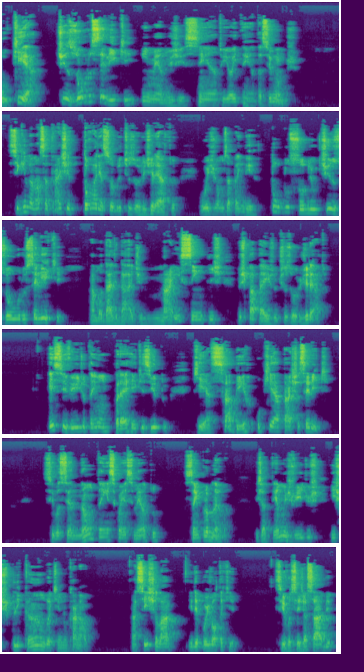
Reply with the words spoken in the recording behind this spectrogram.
O que é Tesouro Selic em menos de 180 segundos? Seguindo a nossa trajetória sobre o Tesouro Direto, hoje vamos aprender tudo sobre o Tesouro Selic, a modalidade mais simples dos papéis do Tesouro Direto. Esse vídeo tem um pré-requisito, que é saber o que é a taxa Selic. Se você não tem esse conhecimento, sem problema. Já temos vídeos explicando aqui no canal. Assiste lá e depois volta aqui. Se você já sabe,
